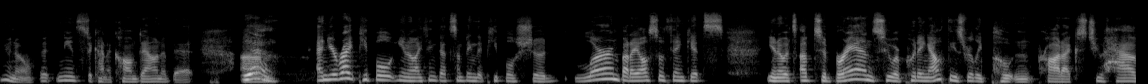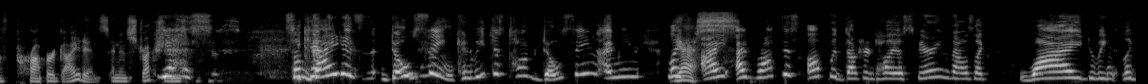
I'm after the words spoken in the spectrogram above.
you know it needs to kind of calm down a bit Um, Yeah. And you're right people you know i think that's something that people should learn but i also think it's you know it's up to brands who are putting out these really potent products to have proper guidance and instructions Yes. because- so guidance dosing. Can we just talk dosing? I mean like i i brought this up with dr natalia Spierings and i was like why do we like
